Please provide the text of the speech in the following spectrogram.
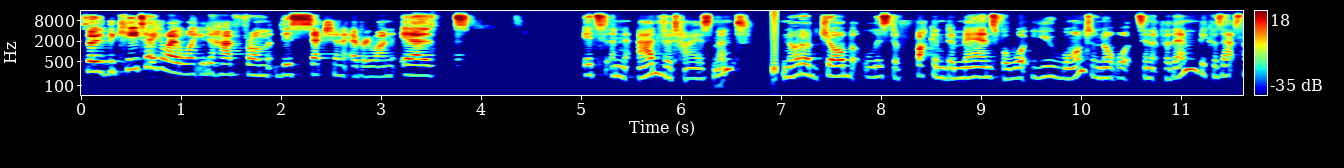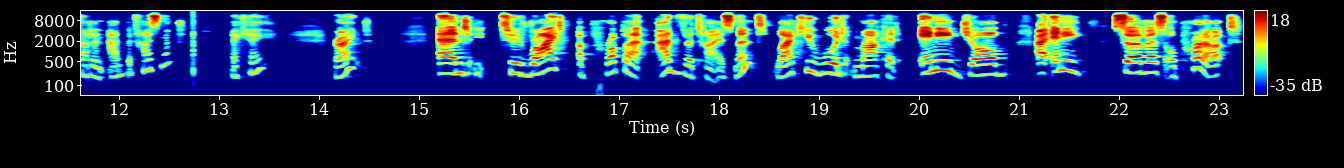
So, the key takeaway I want you to have from this section, everyone, is it's an advertisement, not a job list of fucking demands for what you want and not what's in it for them, because that's not an advertisement. Okay. Right. And to write a proper advertisement, like you would market any job, uh, any service or product,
